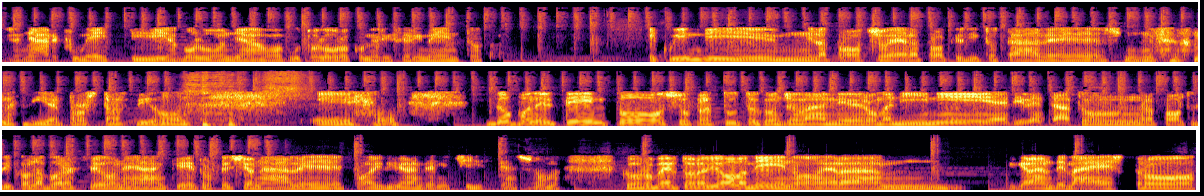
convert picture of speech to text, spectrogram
disegnare fumetti a Bologna, ho avuto loro come riferimento. E quindi mh, l'approccio era proprio di totale, come dire, prostrazione. E dopo nel tempo, soprattutto con Giovanni Romanini, è diventato un rapporto di collaborazione anche professionale e poi di grande amicizia. Insomma. Con Roberto Raviola meno, era un grande maestro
